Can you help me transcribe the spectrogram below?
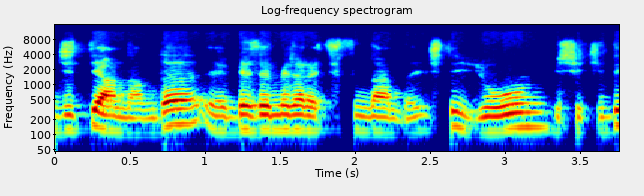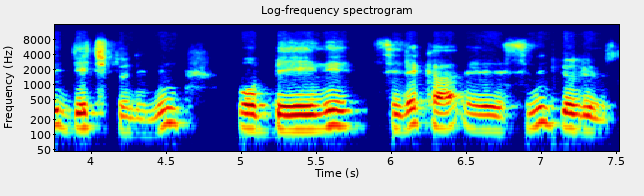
Ciddi anlamda e, bezemeler açısından da işte yoğun bir şekilde geç dönemin o beğenisiyle e, sini görüyoruz.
